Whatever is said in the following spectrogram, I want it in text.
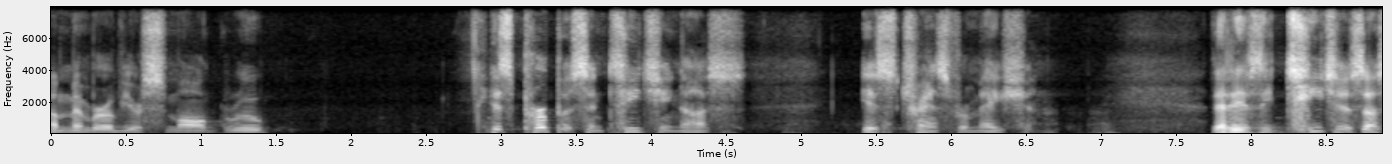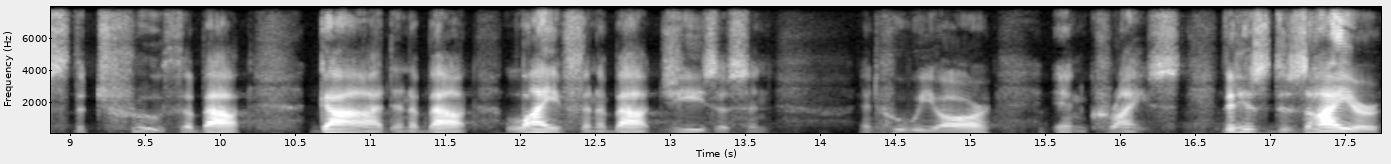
a member of your small group. His purpose in teaching us is transformation. That is, He teaches us the truth about God and about life and about Jesus and, and who we are in Christ. That His desire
